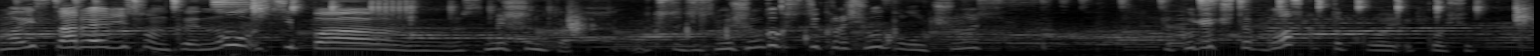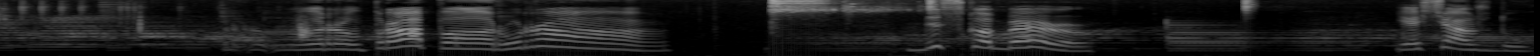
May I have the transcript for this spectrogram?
Мои старые рисунки. Ну, типа, смешинка. Кстати, смешинка, кстати, красиво получилась. У тебя что-то глазка такой косит. Прапор, ура! Дискобер. Я ся жду.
